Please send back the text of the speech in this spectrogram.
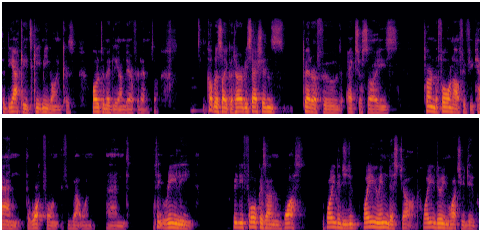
the, the athletes keep me going because ultimately I'm there for them. So a couple of psychotherapy sessions, better food, exercise, turn the phone off if you can, the work phone if you've got one, and I think really, really focus on what, why did you do, why are you in this job? Why are you doing what you do?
